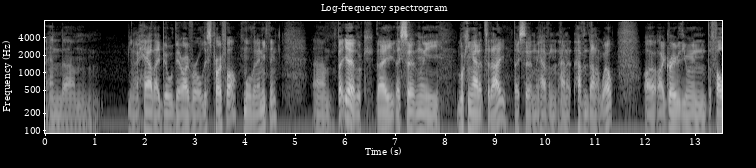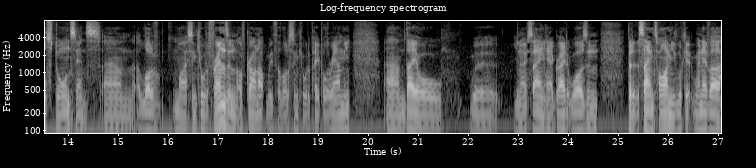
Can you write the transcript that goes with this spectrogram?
and um, you know how they build their overall list profile more than anything. Um, but yeah, look, they they certainly looking at it today, they certainly haven't haven't done it well. I, I agree with you in the false dawn sense. Um, a lot of my St Kilda friends, and I've grown up with a lot of St Kilda people around me. Um, they all were, you know, saying how great it was, and but at the same time, you look at whenever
